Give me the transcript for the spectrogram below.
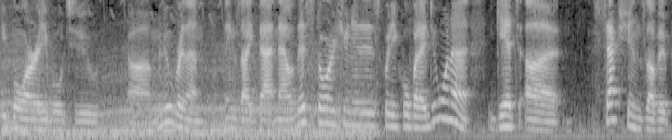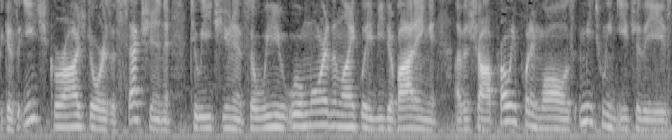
people are able to uh, maneuver them, things like that. Now, this storage unit is pretty cool, but I do want to get uh, sections of it because each garage door is a section to each unit so we will more than likely be dividing uh, the shop probably putting walls in between each of these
